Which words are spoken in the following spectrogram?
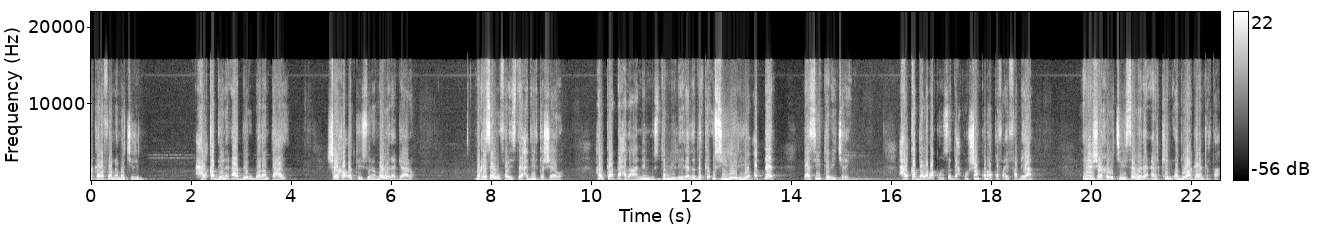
makarafoonna ma jirin. Xalqadiina aad bay u badan tahay. Sheekha codkiisuna ma wada gaaro. Marka isaga uu fadhiistay xadiidka sheego. Halkaa dhexda aan nin mustamli la yidhahdo dadka u sii yeeriyo cod dheer baa sii tabin jiray. Xalqadda laba kun saddex kun shan kun oo qof ay fadhiyaan. Inay sheekha wejigiisa wada arkin adbu waa garan kartaa.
